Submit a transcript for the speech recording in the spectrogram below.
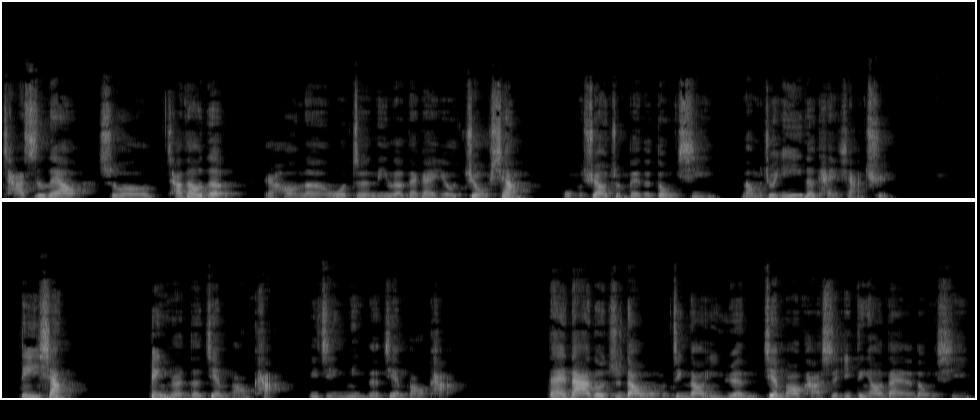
查资料所查到的，然后呢，我整理了大概有九项。我们需要准备的东西，那我们就一一的看下去。第一项，病人的健保卡以及你的健保卡。大概大家都知道，我们进到医院，健保卡是一定要带的东西。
